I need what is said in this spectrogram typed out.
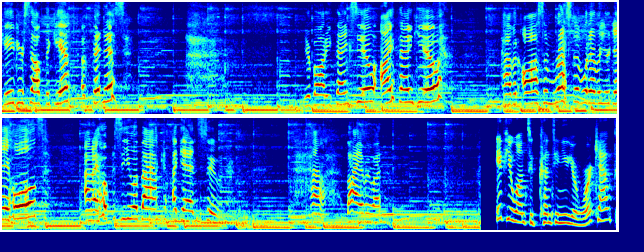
gave yourself the gift of fitness. Your body thanks you. I thank you. Have an awesome rest of whatever your day holds. And I hope to see you back again soon. Bye, everyone. If you want to continue your workout,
